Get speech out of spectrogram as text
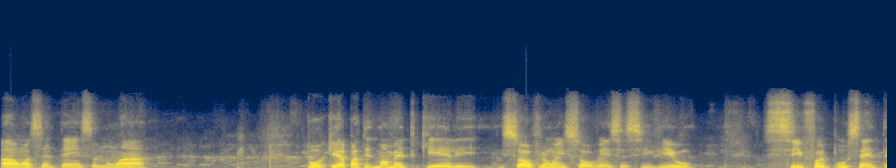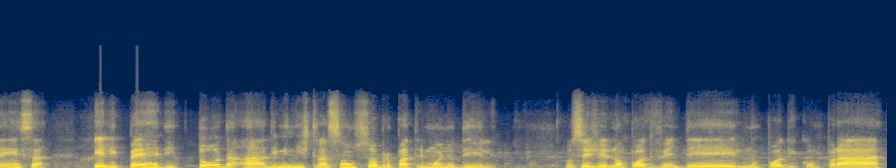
há uma sentença, não há. Porque a partir do momento que ele sofre uma insolvência civil, se foi por sentença, ele perde toda a administração sobre o patrimônio dele. Ou seja, ele não pode vender, ele não pode comprar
